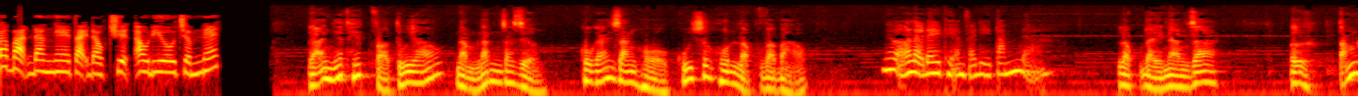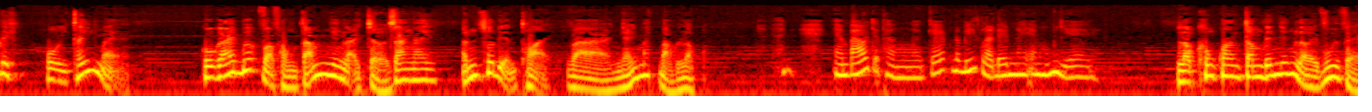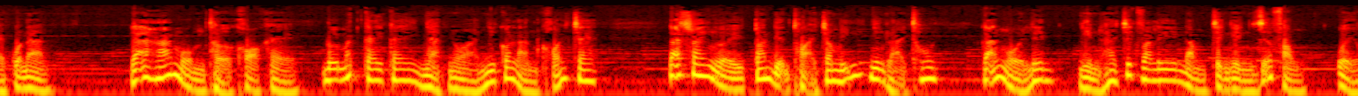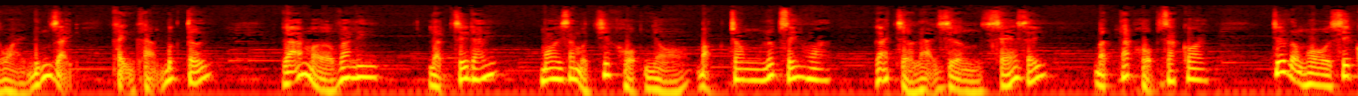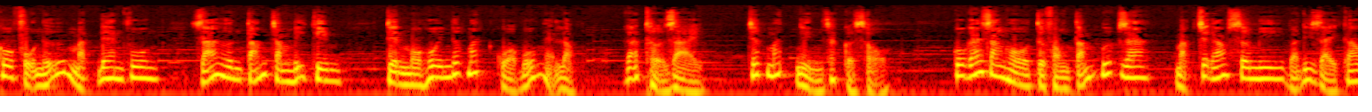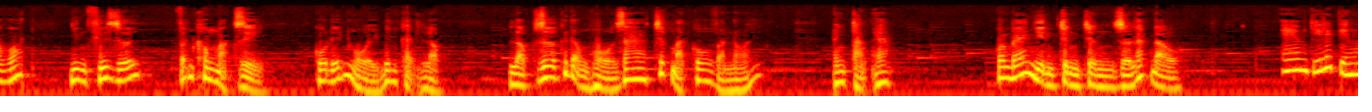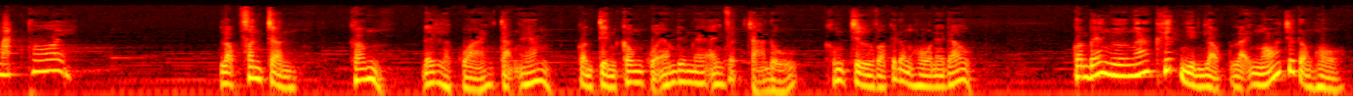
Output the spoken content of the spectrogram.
Các bạn đang nghe tại đọc chuyện audio.net Gã nhét hết vào túi áo, nằm lăn ra giường. Cô gái giang hồ cúi xuống hôn Lộc và bảo Nếu ở lại đây thì em phải đi tắm đã. Lộc đẩy nàng ra. Ừ, tắm đi, hồi thấy mẹ. Cô gái bước vào phòng tắm nhưng lại trở ra ngay Ấn số điện thoại và nháy mắt bảo Lộc. Em báo cho thằng Kép nó biết là đêm nay em không về. Lộc không quan tâm đến những lời vui vẻ của nàng Gã há mồm thở khò khè, Đôi mắt cay cay nhạt nhòa như có làn khói tre Gã xoay người toan điện thoại cho Mỹ, Nhưng lại thôi. Gã ngồi lên, nhìn hai chiếc vali nằm trình hình giữa phòng, uể oải đứng dậy, Khệnh khạng bước tới. Gã mở vali, Lật dưới đáy, Moi ra một chiếc hộp nhỏ bọc trong lớp giấy hoa. Gã trở lại giường, xé giấy, Bật nắp hộp ra coi. Chiếc đồng hồ Seiko phụ nữ mặt đen vuông, Giá hơn 800 Mỹ Kim Tiền mồ hôi nước mắt của bố mẹ Lộc Gã thở dài chớp mắt nhìn ra cửa sổ. Cô gái giang hồ từ phòng tắm bước ra Mặc chiếc áo sơ mi và đi giày cao gót Nhưng phía dưới vẫn không mặc gì. Cô đến ngồi bên cạnh Lộc. Lộc giơ cái đồng hồ ra trước mặt cô và nói Anh tặng em. Con bé nhìn chừng chừng rồi lắc đầu. Em chỉ lấy tiền mặt thôi. Lộc phân trần Không, đây là quà anh tặng em Còn tiền công của em đêm nay anh vẫn trả đủ Không trừ vào cái đồng hồ này đâu. Con bé ngơ ngác hết nhìn Lộc lại ngó chiếc đồng hồ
